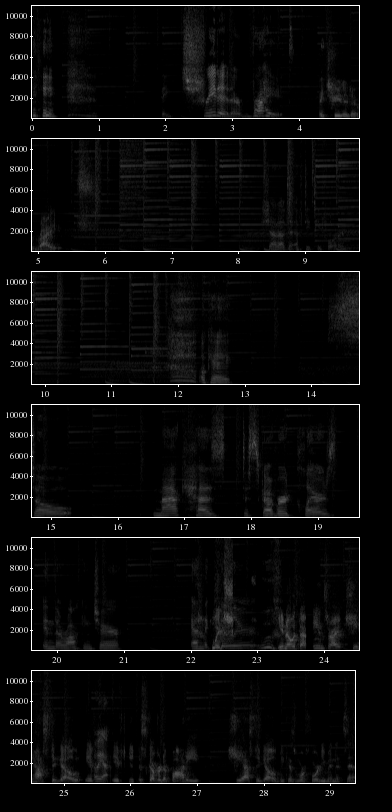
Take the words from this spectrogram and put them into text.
they treated her right. They treated it right. Shout out to FTT4. okay. So Mac has discovered Claire's in the rocking chair. And the Which- killer oof. You know what that means, right? She has to go. If Oh, yeah. if she discovered a body, she has to go because we're 40 minutes in.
